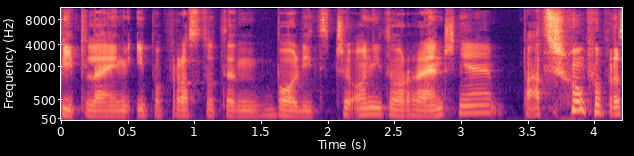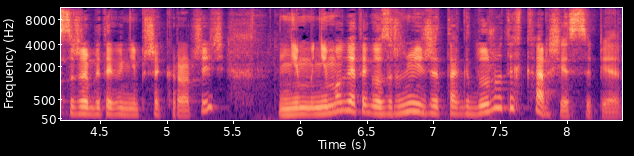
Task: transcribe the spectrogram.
pit lane i po prostu ten bolid, czy oni to ręcznie patrzą po prostu, żeby tego nie przekroczyć? Nie, nie mogę tego zrozumieć, że tak dużo tych kar się sypie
